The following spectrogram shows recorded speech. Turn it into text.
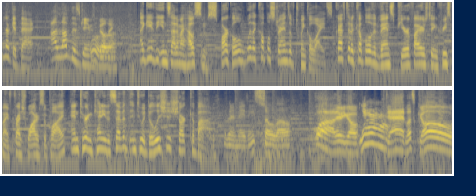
Look at that. I love this game's Ooh. building. I gave the inside of my house some sparkle with a couple strands of twinkle lights, crafted a couple of advanced purifiers to increase my fresh water supply, and turned Kenny the Seventh into a delicious shark kebab. Would have been amazing. He's so low. Wow, there you go. Yeah. Dad, let's go.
